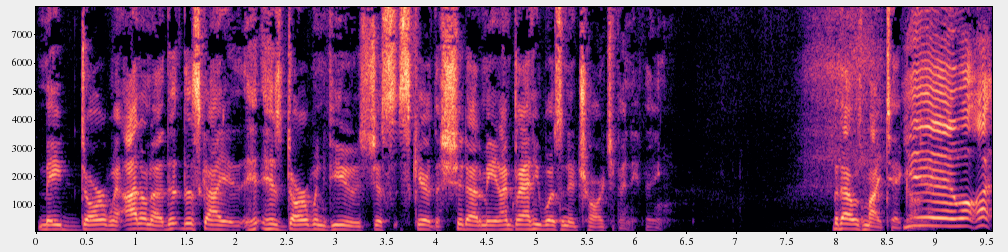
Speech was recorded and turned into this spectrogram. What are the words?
made Darwin, I don't know, th- this guy, his Darwin views just scared the shit out of me, and I'm glad he wasn't in charge of anything. But that was my take on it. Yeah, well, I,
